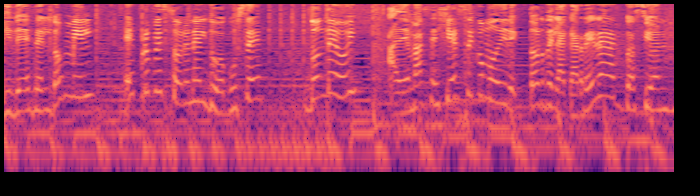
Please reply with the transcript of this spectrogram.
Y desde el 2000 es profesor en el Duo QC, donde hoy además ejerce como director de la carrera de actuación.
